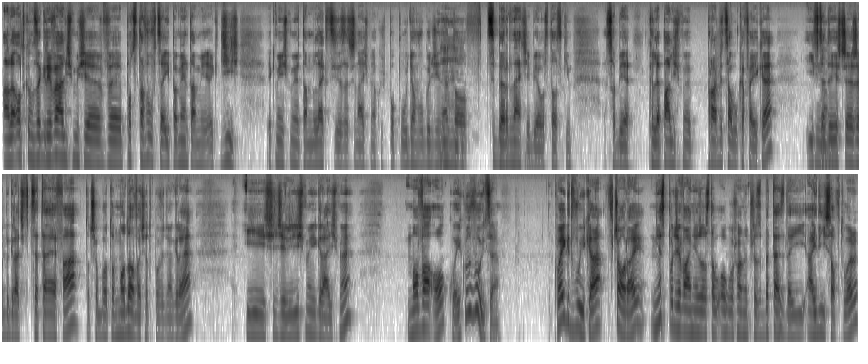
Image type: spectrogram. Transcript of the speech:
ale odkąd zagrywaliśmy się w podstawówce i pamiętam jak dziś, jak mieliśmy tam lekcję, zaczynaliśmy jakąś popołudniową godzinę, to w cybernecie białostockim sobie klepaliśmy prawie całą kafejkę i wtedy No. jeszcze, żeby grać w CTF-a, to trzeba było to modować odpowiednio grę i się dzieliliśmy i graliśmy. Mowa o Quake'u dwójce. Quake 2 wczoraj niespodziewanie został ogłoszony przez Bethesda i ID Software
